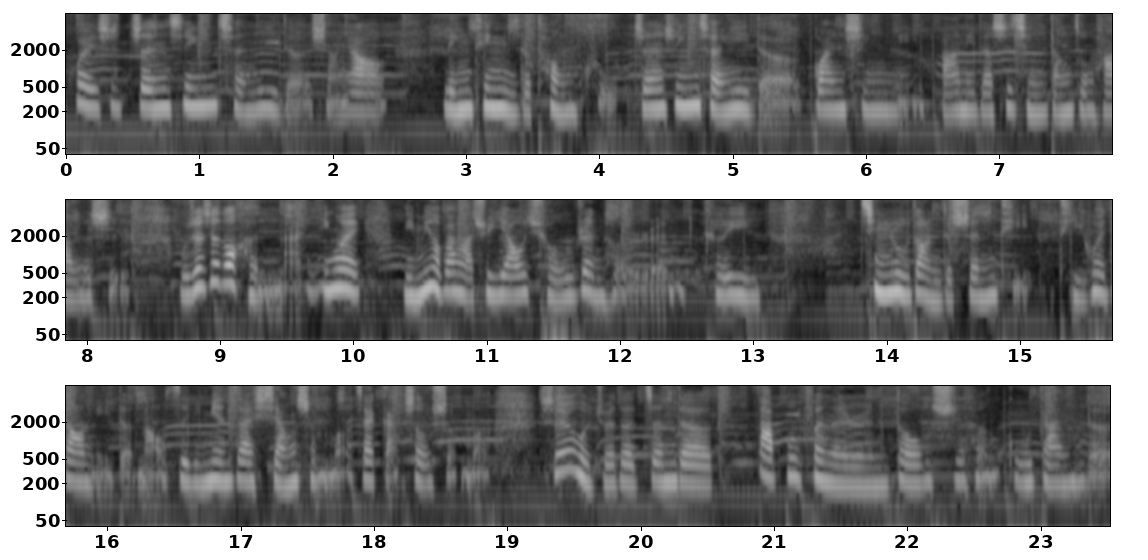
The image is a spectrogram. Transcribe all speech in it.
会是真心诚意的想要聆听你的痛苦，真心诚意的关心你，把你的事情当做他的事。我觉得这都很难，因为你没有办法去要求任何人可以进入到你的身体，体会到你的脑子里面在想什么，在感受什么。所以我觉得，真的大部分的人都是很孤单的。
